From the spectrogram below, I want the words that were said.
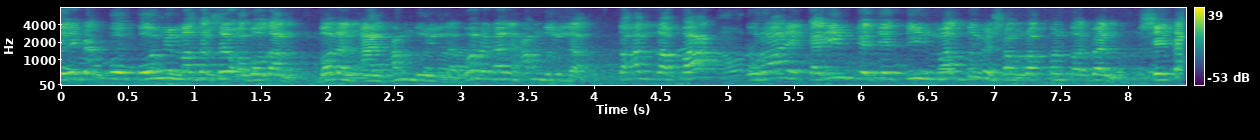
তো এটা কো- কওমি মাদ্রাসার অবদান। বলেন, আলহামদুলিল্লাহ। বলেন, আলহামদুলিল্লাহ। তো আল্লাহ পাক কোরআনে কারীমকে যে তিন মাধ্যমে সংরক্ষণ করবেন, সেটা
